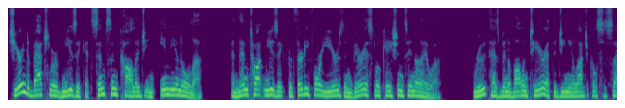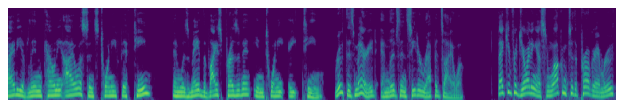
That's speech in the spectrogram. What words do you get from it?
She earned a Bachelor of Music at Simpson College in Indianola and then taught music for 34 years in various locations in Iowa. Ruth has been a volunteer at the Genealogical Society of Linn County, Iowa since 2015 and was made the vice president in 2018. Ruth is married and lives in Cedar Rapids, Iowa. Thank you for joining us and welcome to the program, Ruth.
